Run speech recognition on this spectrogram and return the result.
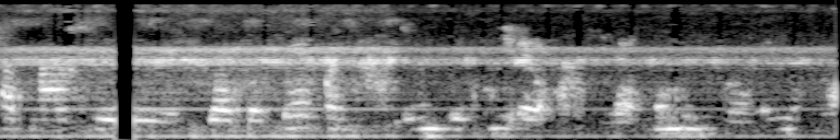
ถัดมาคือเราจะแก้ปัญหาเรื่องพื้นที่แออัดและไม่มีตัวได้อย่างไร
